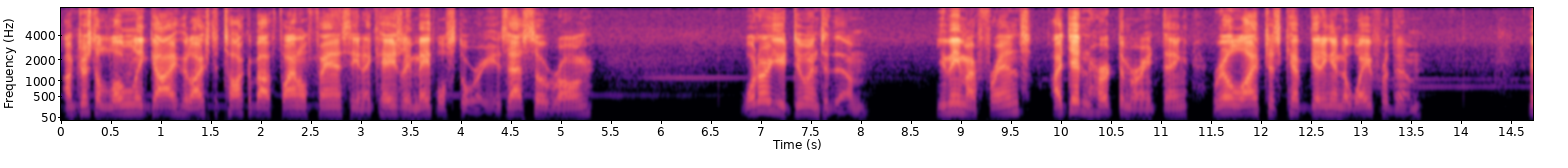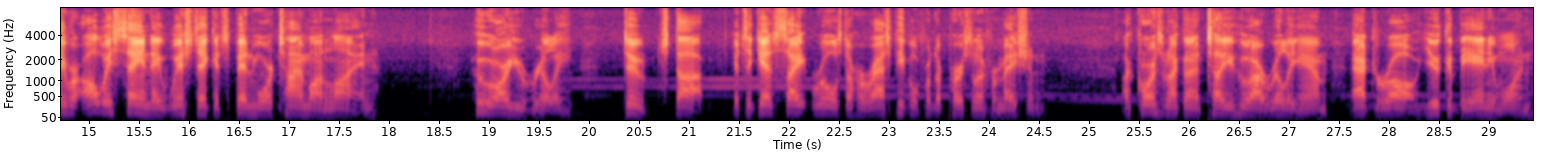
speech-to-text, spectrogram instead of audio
I'm just a lonely guy who likes to talk about Final Fantasy and occasionally MapleStory. Is that so wrong? What are you doing to them? You mean my friends? I didn't hurt them or anything. Real life just kept getting in the way for them. They were always saying they wished they could spend more time online. Who are you, really? Dude, stop. It's against site rules to harass people for their personal information. Of course I'm not going to tell you who I really am. After all, you could be anyone.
